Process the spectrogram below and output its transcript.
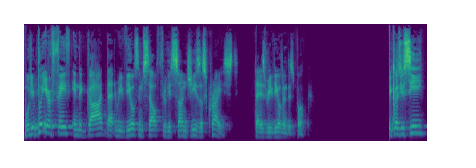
Will you put your faith in the God that reveals himself through his son Jesus Christ that is revealed in this book? Because you see,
